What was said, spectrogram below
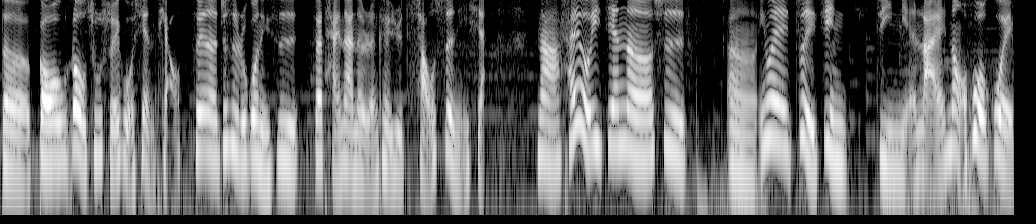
的勾，露出水果线条，所以呢，就是如果你是在台南的人，可以去朝圣一下。那还有一间呢是。嗯，因为最近几年来那种货柜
